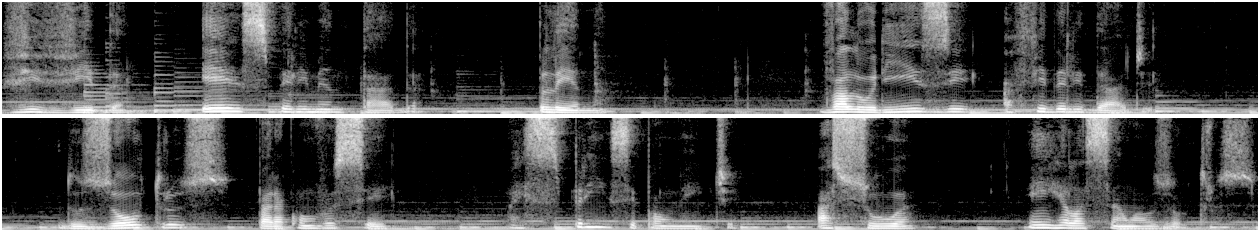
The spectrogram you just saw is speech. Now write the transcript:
vivida, experimentada, plena. Valorize a fidelidade dos outros para com você, mas principalmente a sua em relação aos outros.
